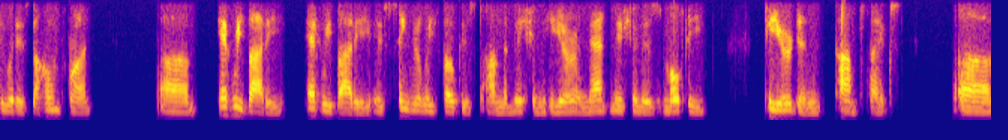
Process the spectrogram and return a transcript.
to it as the home front. Um, everybody everybody is singularly focused on the mission here, and that mission is multi tiered and complex. Uh,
